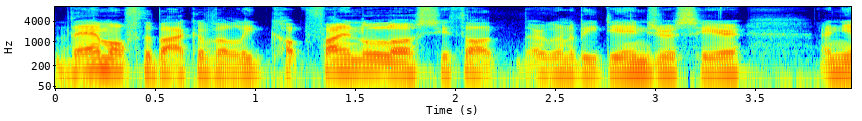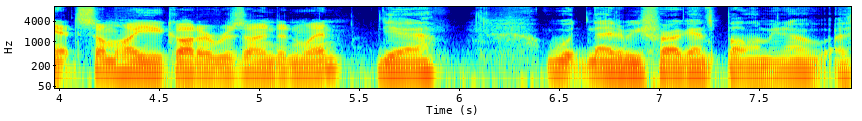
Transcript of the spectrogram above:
them off the back of a League Cup final loss, you thought they're going to be dangerous here, and yet somehow you got a resounding win. Yeah. Now, to be fair against Ballymena, I,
